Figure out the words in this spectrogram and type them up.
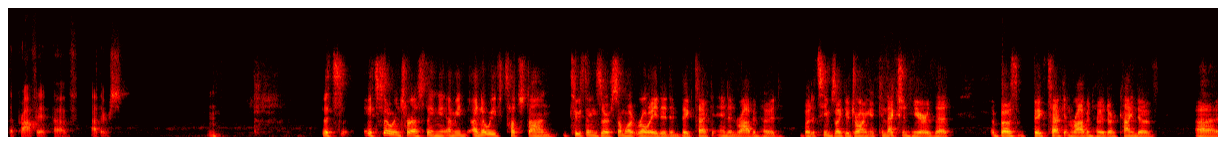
the profit of others. It's it's so interesting. I mean, I know we've touched on two things that are somewhat related in big tech and in Robinhood, but it seems like you're drawing a connection here that both big tech and Robinhood are kind of uh,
